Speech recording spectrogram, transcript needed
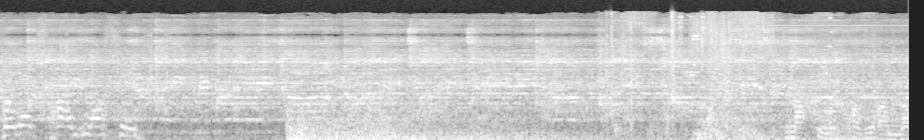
But that's high losses. Marquez notre environnement.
